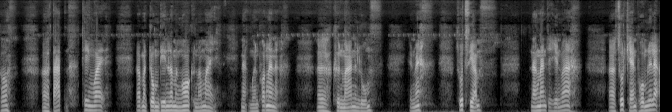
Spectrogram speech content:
เขาเอ่อตัดทิ้งไว้ แล้วมันจมดินแล้วมันงอกขึ้นมาใหม่นะเหมือนพวกนั้นอะ เออขึ้นมาในหลุม เห็นไหมสุดเสียม ดังนั้นจะเห็นว่า สุดแขนผมเลยแหละ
